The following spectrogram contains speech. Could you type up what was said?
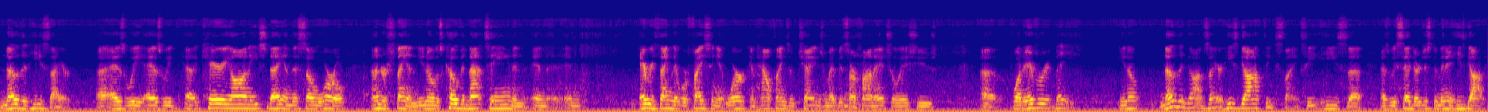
know that He's there. Uh, as we as we uh, carry on each day in this old world, understand. You know, it's COVID nineteen and and and everything that we're facing at work and how things have changed. Maybe it's our financial issues, uh, whatever it be. You know, know that God's there. He's got these things. He, he's, uh, as we said there just a minute, He's got it.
